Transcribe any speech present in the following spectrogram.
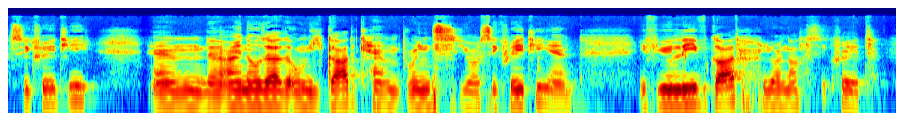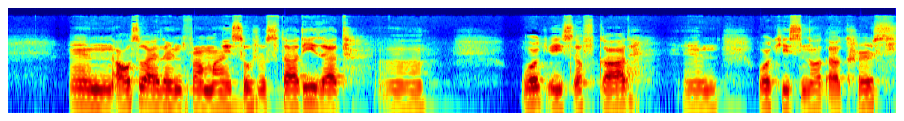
security, and uh, I know that only God can bring your security and if you leave God, you are not secret. And also I learned from my social study that uh, work is of God and work is not a curse.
